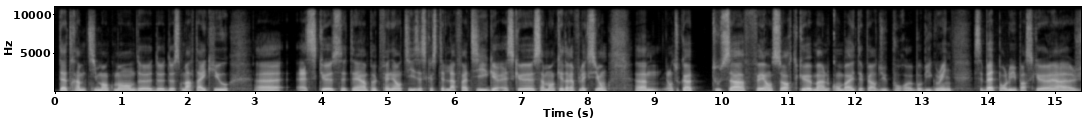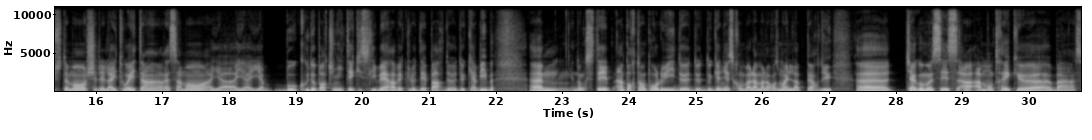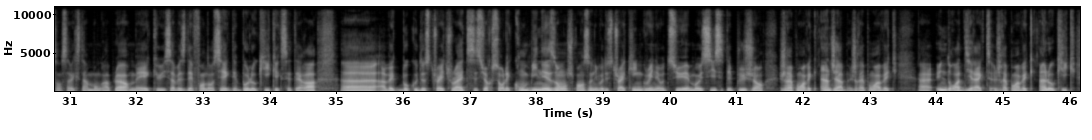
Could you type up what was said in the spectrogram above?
peut-être un petit manquement de, de, smart IQ Est-ce que c'était un peu de fainéantise? Est-ce que c'était de la fatigue? Est-ce que ça manquait de réflexion? En tout cas, tout ça fait en sorte que ben, le combat était perdu pour euh, Bobby Green. C'est bête pour lui parce que euh, justement chez les lightweight, hein, récemment, il y, a, beaucoup d'opportunités qui se libèrent avec le départ de, de Khabib. Euh, donc c'était important pour lui de gagner ce combat-là. Malheureusement, il l'a perdu. Thiago Moses a, montré que, euh, ben, on savait que c'était un bon grappleur, mais qu'il savait se défendre aussi avec des bolo kicks, etc. Euh, avec beaucoup de straight right. C'est sûr que sur les combinaisons, je pense au niveau du striking, Green est au-dessus. Et moi aussi, c'était plus genre, je réponds avec un jab, je réponds avec euh, une droite directe, je réponds avec un low kick.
